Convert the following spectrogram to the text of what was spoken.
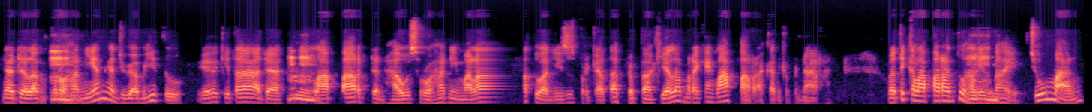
Nah dalam hmm. kerohanian hmm. kan juga begitu ya kita ada hmm. lapar dan haus rohani malah Tuhan Yesus berkata berbahagialah mereka yang lapar akan kebenaran. Berarti kelaparan itu hal yang hmm. baik. Cuman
